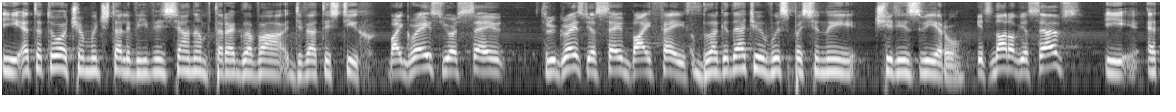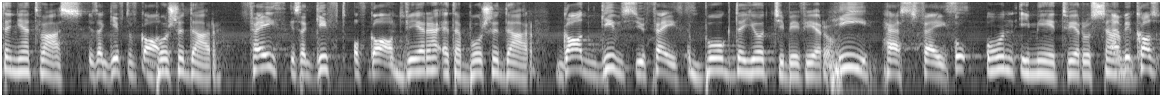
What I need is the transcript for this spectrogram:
И это то, о чем мы читали в Ефесянам 2 глава 9 стих. By grace you are saved through grace you are saved by faith. Благодатью вы спасены через веру. It's not of yourselves, И это не от вас. it's a gift of God. Божий дар. Faith is a gift of God. Вера – это Божий дар. God gives you faith. Бог дает тебе веру. He has faith. Он имеет веру And сам. because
